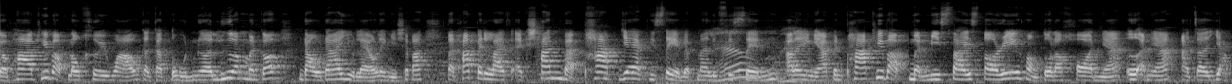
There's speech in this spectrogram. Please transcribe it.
กับภาพที่แบบเราเคยว้าวกับการ์ตูนเนื้อเรื่องมันก็เดาได้อยู่แล้วอะไรอย่างงี้ใช่ปะแต่ถ้าเป็นไลฟ์แอคชั่นแบบภาคแยกพิเศษแบบ Maleficent อะไรอย่างเงี้ยเป็นภาพที่แบบเหมือนมีไซส์สตอรี่ของตัวละครเนี้ยเอออันเนี้ยอาจจะอยาก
